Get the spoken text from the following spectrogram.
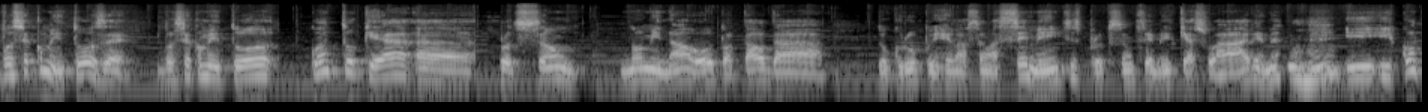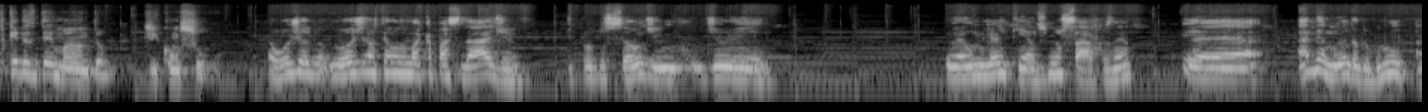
Você comentou, Zé, você comentou quanto que é a produção nominal ou total da, do grupo em relação a sementes, produção de sementes, que é a sua área, né? Uhum. E, e, quanto que eles demandam de consumo? Hoje, hoje nós temos uma capacidade de produção de, de é, 1 milhão e 500 mil sacos, né? É, a demanda do grupo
